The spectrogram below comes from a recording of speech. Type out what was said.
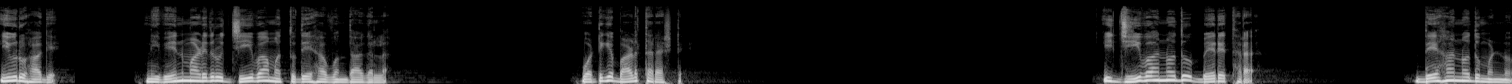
ಇವರು ಹಾಗೆ. ನೀವೇನ್ ಮಾಡಿದರೂ ಜೀವ ಮತ್ತು ದೇಹ ಒಂದಾಗಲ್ಲ. ಒಟ್ಟಿಗೆ ಬಾಳ್ತಾರೆ ಅಷ್ಟೆ. ಈ ಜೀವ ಅನ್ನೋದು ಬೇರೆ ಥರ. ದೇಹ ಅನ್ನೋದು ಮಣ್ಣು.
